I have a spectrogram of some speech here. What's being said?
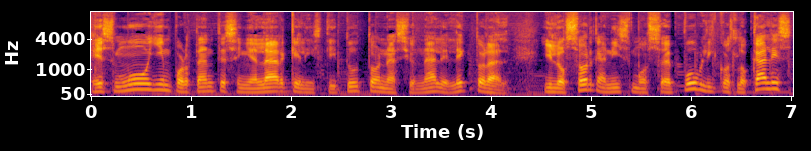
Es muy importante señalar que el Instituto Nacional Electoral y los organismos eh, públicos locales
